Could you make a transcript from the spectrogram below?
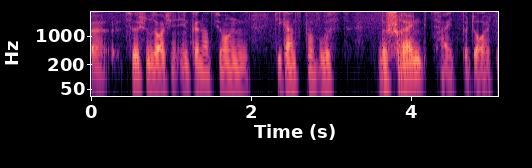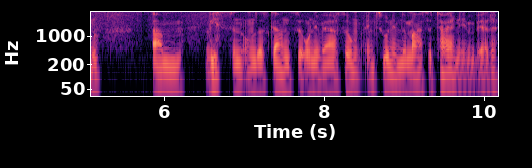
äh, zwischen solchen Inkarnationen, die ganz bewusst Beschränktheit bedeuten, am Wissen um das ganze Universum in zunehmendem Maße teilnehmen werde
